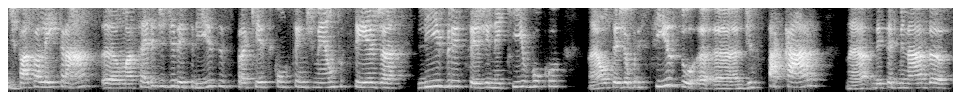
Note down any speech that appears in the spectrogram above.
de fato, a lei traz uh, uma série de diretrizes para que esse consentimento seja livre, seja inequívoco, né? Ou seja, eu preciso uh, uh, destacar né, determinadas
